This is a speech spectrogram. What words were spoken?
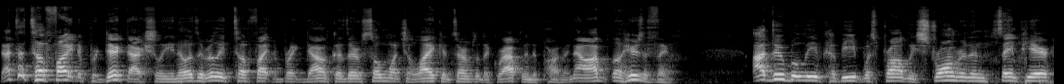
that's a tough fight to predict, actually. You know, it's a really tough fight to break down because they're so much alike in terms of the grappling department. Now, I, well, here's the thing. I do believe Khabib was probably stronger than St. Pierre,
